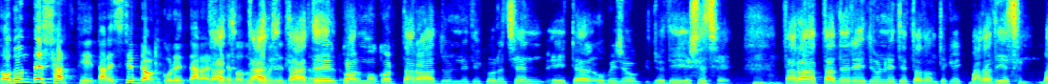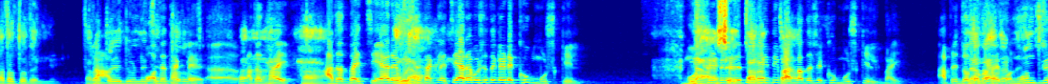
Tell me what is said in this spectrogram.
তদন্তের স্বার্থে তারা স্টেপ ডাউন করে তারা সেটা তাদের- কর্মকর্তারা দুর্নীতি করেছেন এইটার অভিযোগ যদি এসেছে। তারা তাদের এই দুর্নীতি তদন্তকে বাধা দিয়েছেন বাধা তো দেননি। তারা তো এই দুর্নীতি পদে থাকলে আজাদ ভাই হ্যাঁ। আজাদ ভাই চেয়ারে বসে থাকলে চেয়ারে বসে থাকলে এটা খুব মুশকিল। বাংলাদেশে খুব মুশকিল ভাই। আপনি যত কথাই বলেন। মন্ত্রী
